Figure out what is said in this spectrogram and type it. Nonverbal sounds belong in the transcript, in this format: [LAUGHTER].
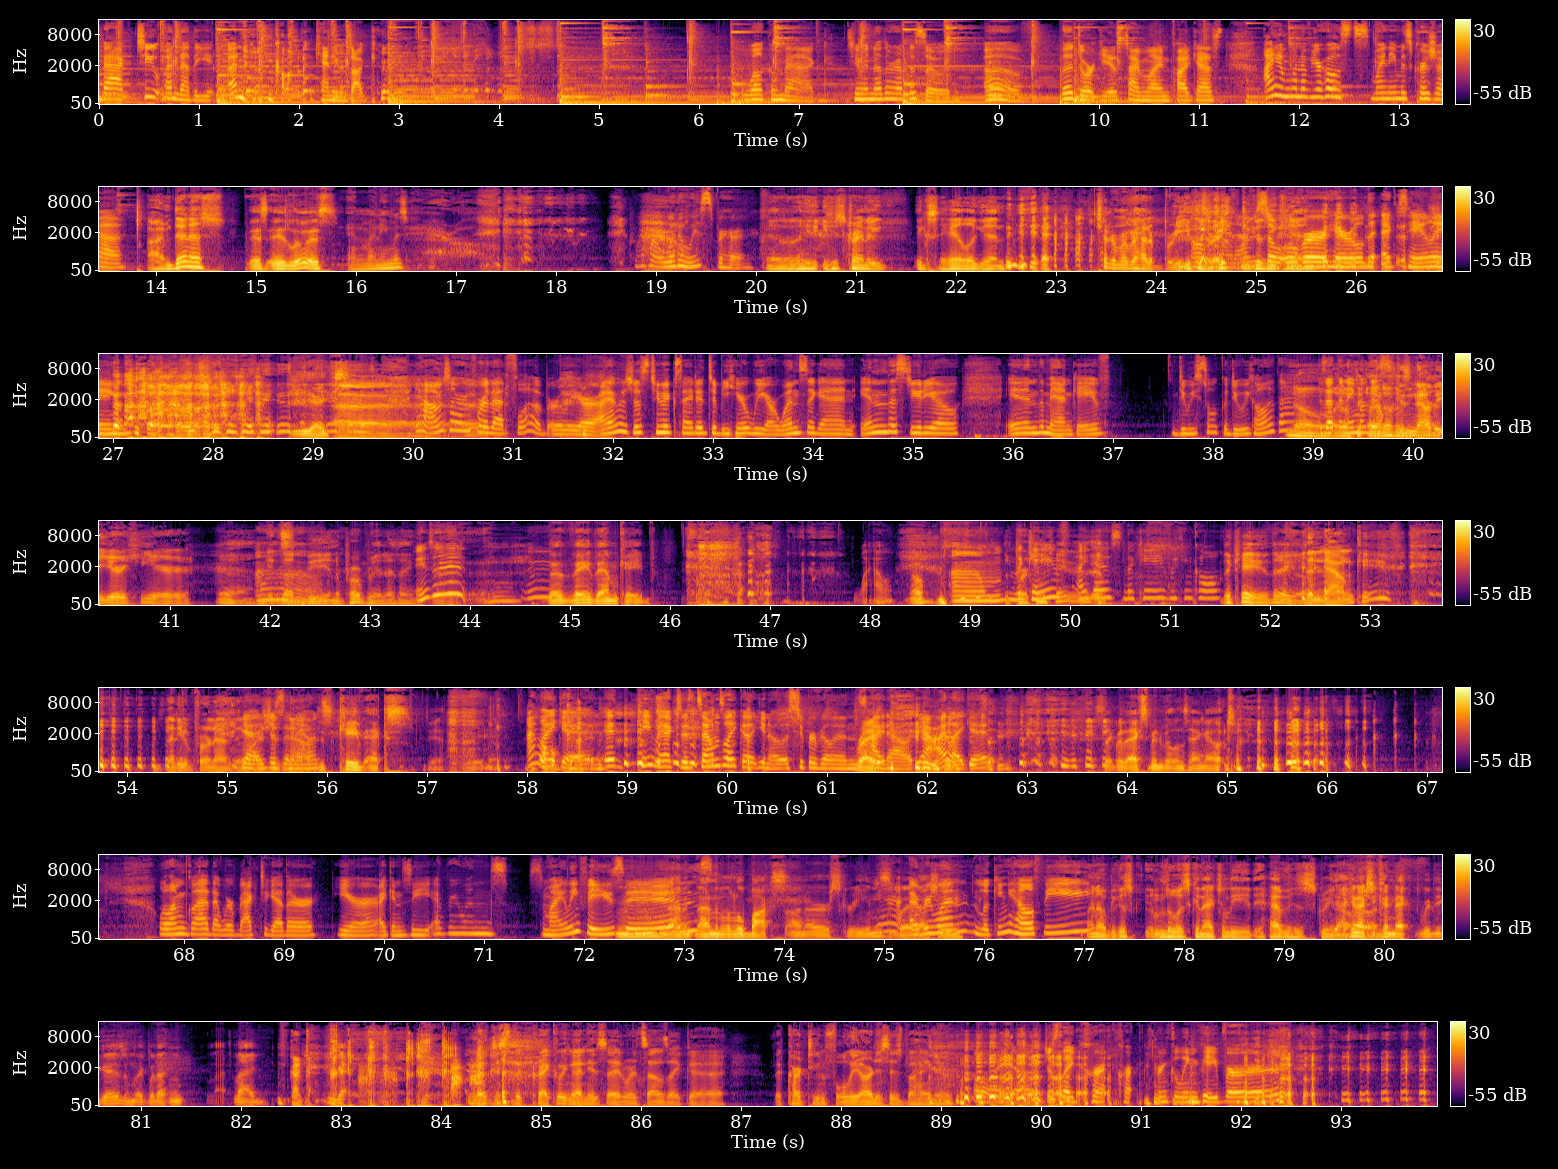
Welcome back to another. [LAUGHS] An- God, I can't even talk. Welcome back to another episode of the Dorkiest Timeline podcast. I am one of your hosts. My name is Krisha. I'm Dennis. This is Lewis. And my name is Harold. Wow, what a whisper! And he- he's trying to exhale again. [LAUGHS] [LAUGHS] trying to remember how to breathe. Oh man, I'm Because so you over Harold exhaling. Yikes. [LAUGHS] Yeah, I'm sorry for that flub earlier. I was just too excited to be here. We are once again in the studio, in the man cave. Do we still do we call it that? No, is that the name of think- I this? Because now can. that you're here, Yeah, Ah. that'd be inappropriate. I think. Is it? the they them cave. [LAUGHS] Wow. No, [LAUGHS] Um, the, person cave, cave? I Yeah. guess the cave we can call. The cave. There you go. the noun cave. it's not even pronouns anymore. [LAUGHS] Yeah, it's just a noun. just cave X. Yeah, there you go. I like it. It Cave X. It sounds like a you know a supervillain's Right? hideout. Yeah, I like [LAUGHS] it. It's like where the X Men villains hang out. Well, I'm glad that we're back together here. I can see everyone's smiley faces. not, in, not in a little box on our screens, yeah, but everyone actually, looking healthy. I know because Lewis can actually have his screen. yeah, I can actually on- connect with you guys. I'm like without lag. [LAUGHS] No, just the crackling on his side where it sounds like uh, the cartoon Foley artist is behind him. Oh, I know. Just like cr- cr- crinkling paper. [LAUGHS] [LAUGHS]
